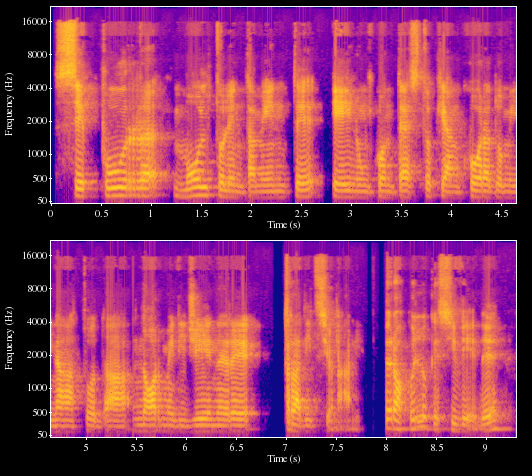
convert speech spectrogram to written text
seppur molto lentamente e in un contesto che è ancora dominato da norme di genere tradizionali. Però quello che si vede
